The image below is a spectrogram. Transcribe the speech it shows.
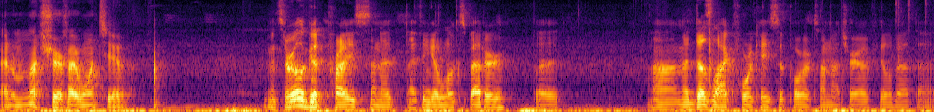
I'm not sure if I want to. It's a real good price, and it I think it looks better, but um, it does lack 4K support. So I'm not sure how I feel about that.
